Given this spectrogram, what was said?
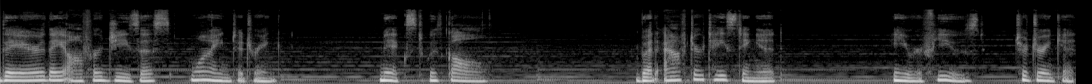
There they offered Jesus wine to drink, mixed with gall but after tasting it, he refused to drink it.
